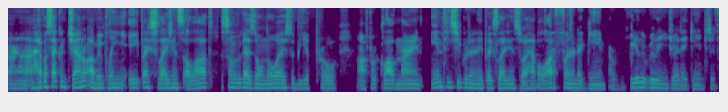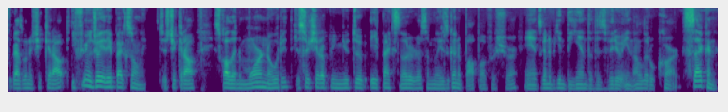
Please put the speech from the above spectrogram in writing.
Uh, I have a second channel. I've been playing Apex Legends a lot. Some of you guys don't know, I used to be a pro uh, for Cloud9 and Team Secret and Apex Legends, so I have a lot of fun in that game. I really, really enjoy that game. So if you guys want to check it out, if you enjoy Apex only, just check it out. It's called it More Noted. Just search it up in YouTube, Apex Noted or something. It's gonna pop up for sure, and it's gonna be in the end of this video in a little card. Second,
